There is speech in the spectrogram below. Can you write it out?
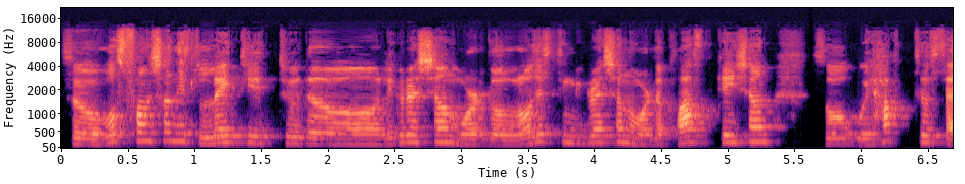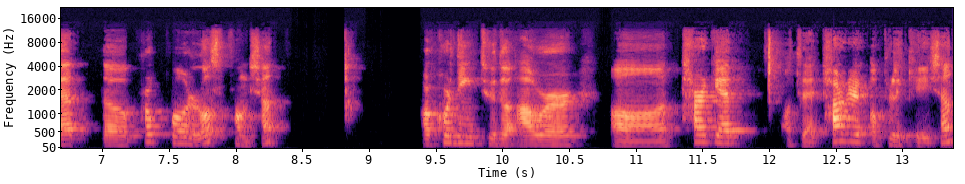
So loss function is related to the regression or the logistic regression or the classification. So we have to set the proper loss function according to the our uh, target the target application.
